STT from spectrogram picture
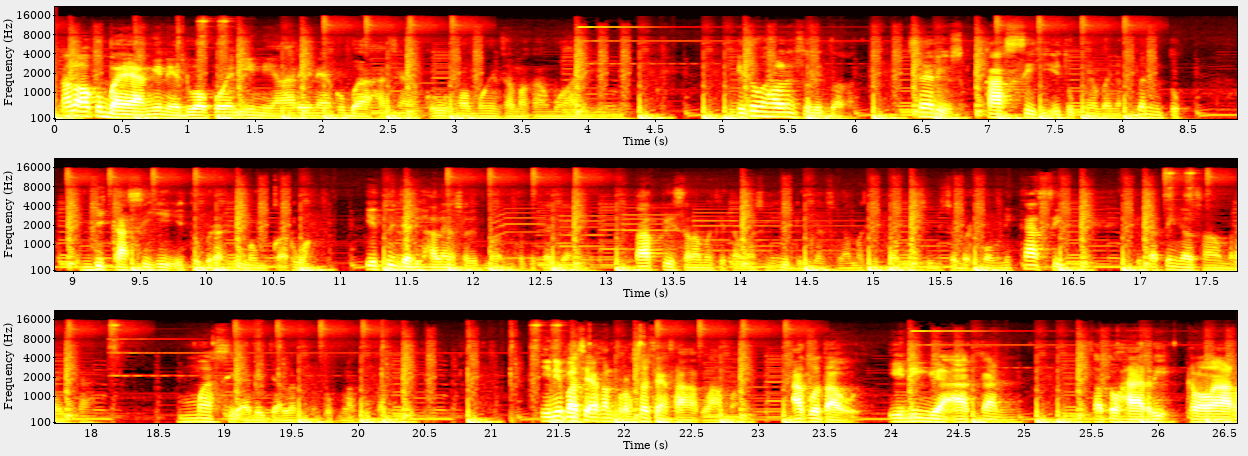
kalau aku bayangin ya dua poin ini yang hari ini aku bahas yang aku ngomongin sama kamu hari ini itu hal yang sulit banget serius kasih itu punya banyak bentuk. Dikasihi itu berarti membuka ruang. Itu jadi hal yang sulit banget untuk kita jalani tapi selama kita masih hidup dan selama kita masih bisa berkomunikasi kita tinggal sama mereka masih ada jalan untuk melakukan itu. Ini pasti akan proses yang sangat lama. Aku tahu ini nggak akan satu hari kelar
